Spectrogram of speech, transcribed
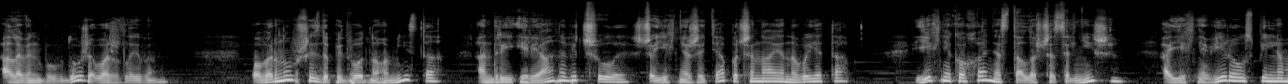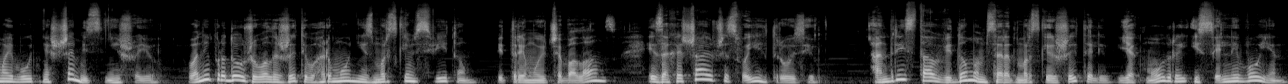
але він був дуже важливим. Повернувшись до підводного міста, Андрій і Ліана відчули, що їхнє життя починає новий етап. Їхнє кохання стало ще сильнішим, а їхня віра у спільне майбутнє ще міцнішою. Вони продовжували жити в гармонії з морським світом, підтримуючи баланс і захищаючи своїх друзів. Андрій став відомим серед морських жителів як мудрий і сильний воїн,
